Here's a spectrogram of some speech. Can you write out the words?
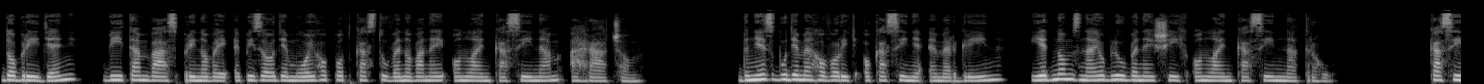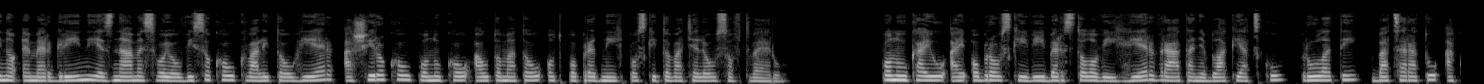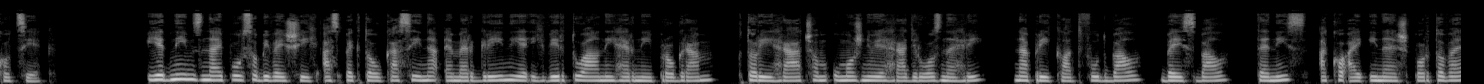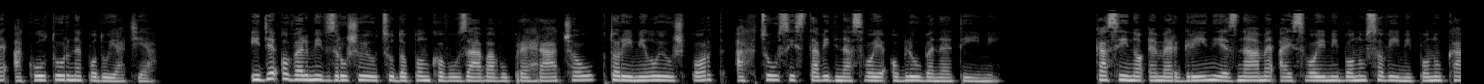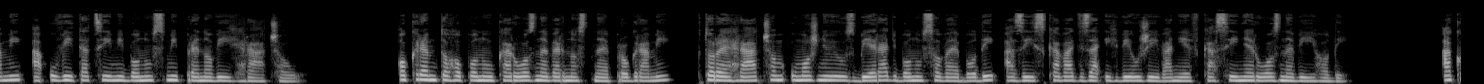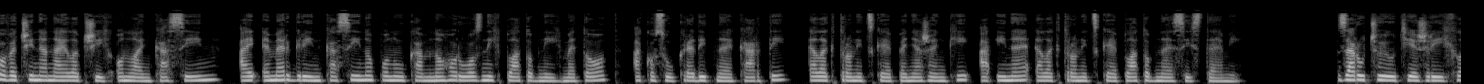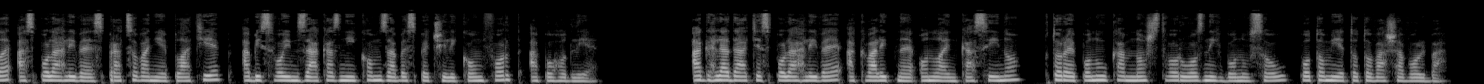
Dobrý deň, vítam vás pri novej epizóde môjho podcastu venovanej online kasínam a hráčom. Dnes budeme hovoriť o kasíne Emergreen, jednom z najobľúbenejších online kasín na trhu. Kasíno Emergreen je známe svojou vysokou kvalitou hier a širokou ponukou automatov od popredných poskytovateľov softvéru. Ponúkajú aj obrovský výber stolových hier vrátane blakiacku, rulety, bacaratu a kociek. Jedným z najpôsobivejších aspektov kasína Emergreen je ich virtuálny herný program, ktorý hráčom umožňuje hrať rôzne hry, napríklad futbal, bejsbal, tenis, ako aj iné športové a kultúrne podujatia. Ide o veľmi vzrušujúcu doplnkovú zábavu pre hráčov, ktorí milujú šport a chcú si staviť na svoje obľúbené týmy. Kasíno Emergreen je známe aj svojimi bonusovými ponukami a uvítacími bonusmi pre nových hráčov. Okrem toho ponúka rôzne vernostné programy, ktoré hráčom umožňujú zbierať bonusové body a získavať za ich využívanie v kasíne rôzne výhody. Ako väčšina najlepších online kasín, aj Emergreen Casino ponúka mnoho rôznych platobných metód, ako sú kreditné karty, elektronické peňaženky a iné elektronické platobné systémy. Zaručujú tiež rýchle a spolahlivé spracovanie platieb, aby svojim zákazníkom zabezpečili komfort a pohodlie. Ak hľadáte spolahlivé a kvalitné online kasíno, ktoré ponúka množstvo rôznych bonusov, potom je toto vaša voľba.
